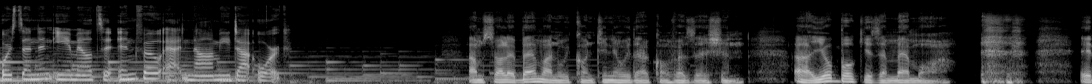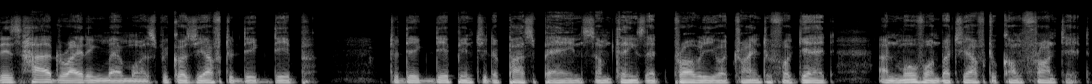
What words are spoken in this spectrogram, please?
or send an email to info at NAMI.org. I'm Solly Bem, and we continue with our conversation. Uh, your book is a memoir. it is hard writing memoirs because you have to dig deep, to dig deep into the past pain, some things that probably you are trying to forget and move on, but you have to confront it.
